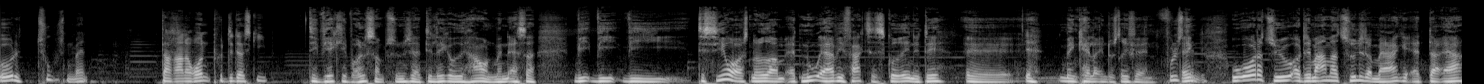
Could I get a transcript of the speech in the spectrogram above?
8.000 mand, der render rundt på det der skib. Det er virkelig voldsomt, synes jeg, at det ligger ude i havnen. Men altså, vi, vi, vi, det siger jo også noget om, at nu er vi faktisk gået ind i det, øh, Ja. man kalder industriferien. Fuldstændig. U 28, og det er meget, meget tydeligt at mærke, at der er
